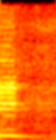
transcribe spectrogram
Beep.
